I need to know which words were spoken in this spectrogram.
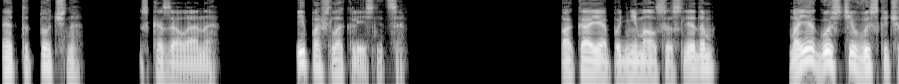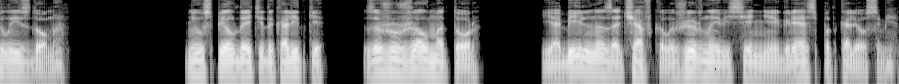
«Это точно», — сказала она, и пошла к лестнице. Пока я поднимался следом, моя гостья выскочила из дома. Не успел дойти до калитки, зажужжал мотор, и обильно зачавкала жирная весенняя грязь под колесами.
